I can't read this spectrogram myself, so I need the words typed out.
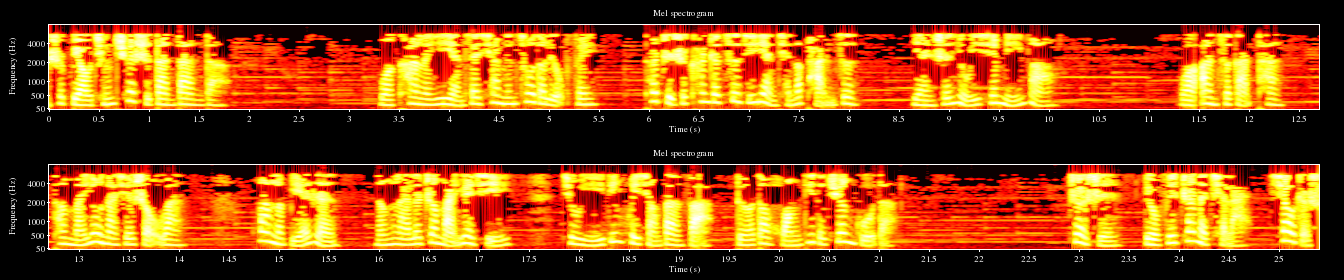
是表情却是淡淡的。我看了一眼在下面坐的柳飞。他只是看着自己眼前的盘子，眼神有一些迷茫。我暗自感叹，他没有那些手腕，换了别人，能来了这满月席，就一定会想办法得到皇帝的眷顾的。这时，柳飞站了起来，笑着说：“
